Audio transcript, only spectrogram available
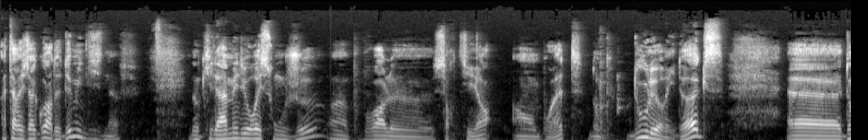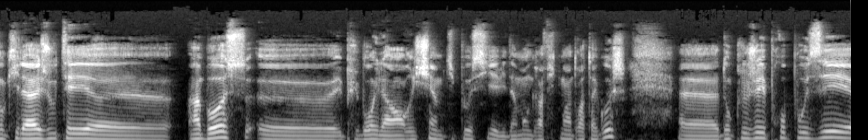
Atari Jaguar de 2019. Donc il a amélioré son jeu hein, pour pouvoir le sortir en boîte, donc d'où le Redux. Euh, donc il a ajouté euh, un boss euh, et puis bon il a enrichi un petit peu aussi évidemment graphiquement à droite à gauche. donc le jeu est proposé,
